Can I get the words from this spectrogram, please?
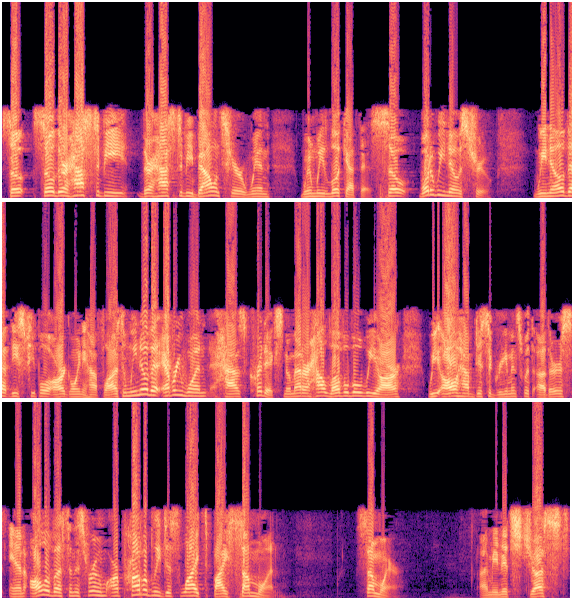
So, so there has to be, there has to be balance here when, when we look at this. So what do we know is true? We know that these people are going to have flaws, and we know that everyone has critics. No matter how lovable we are, we all have disagreements with others, and all of us in this room are probably disliked by someone. Somewhere. I mean, it's just,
